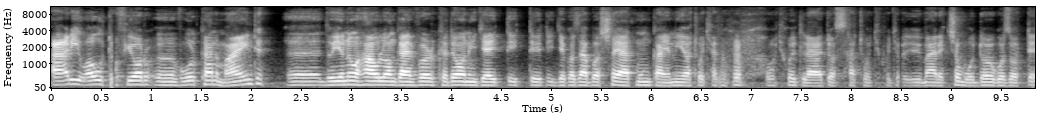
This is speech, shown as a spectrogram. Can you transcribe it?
Are you out of your uh, Vulcan mind? Uh, do you know how long I worked on? Így, itt, itt, itt igazából a saját munkája miatt, hogy hát, hogy, hogy lehet az, hát, hogy, hogy ő már egy csomó dolgozott,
